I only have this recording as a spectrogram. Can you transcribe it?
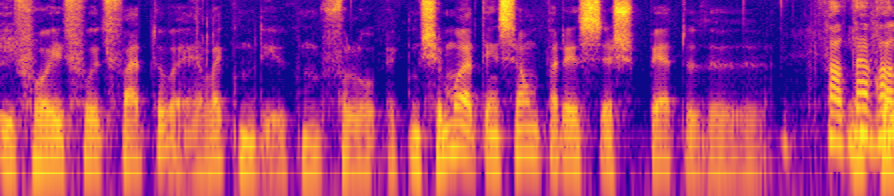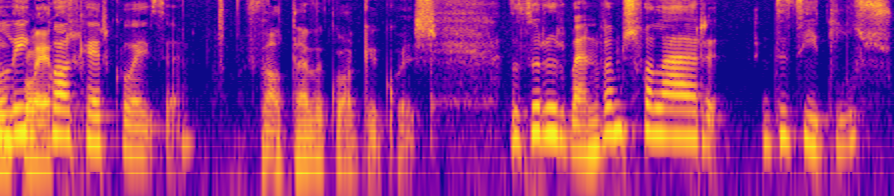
e foi, foi de facto ela que me, que me falou, que me chamou a atenção para esse aspecto de. Faltava incompleto. ali qualquer coisa. Faltava qualquer coisa. Doutor Urbano, vamos falar de títulos.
